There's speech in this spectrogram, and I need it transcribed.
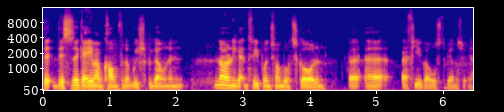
th this is a game I'm confident we should be going and not only getting three points from, but scoring Uh, uh, a few goals, to be honest with you.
